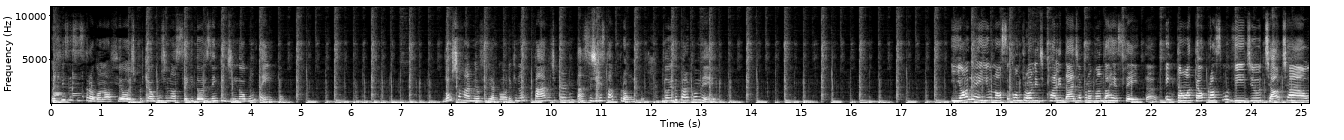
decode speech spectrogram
Eu fiz esse estrogonofe hoje porque alguns de nossos seguidores vêm pedindo há algum tempo. Vou chamar meu filho agora que não para de perguntar se já está pronto, doido para comer. E olha aí o nosso controle de qualidade aprovando a receita. Então até o próximo vídeo. Tchau, tchau!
